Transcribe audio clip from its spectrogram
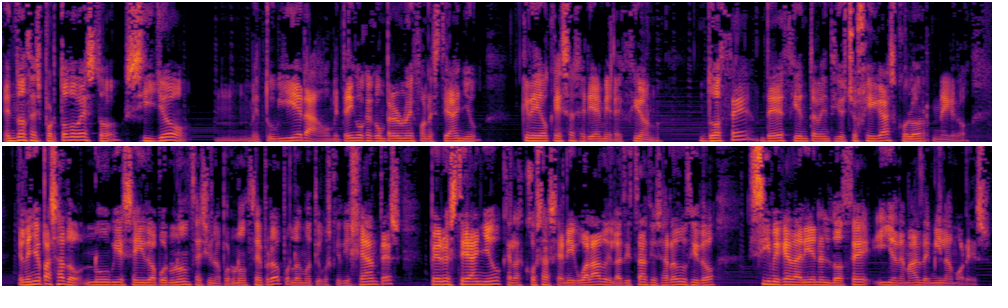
Entonces, por todo esto, si yo me tuviera o me tengo que comprar un iPhone este año, creo que esa sería mi elección. 12 de 128 GB color negro. El año pasado no hubiese ido a por un 11 sino por un 11 Pro por los motivos que dije antes, pero este año que las cosas se han igualado y las distancias se han reducido, sí me quedaría en el 12 y además de mil amores.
